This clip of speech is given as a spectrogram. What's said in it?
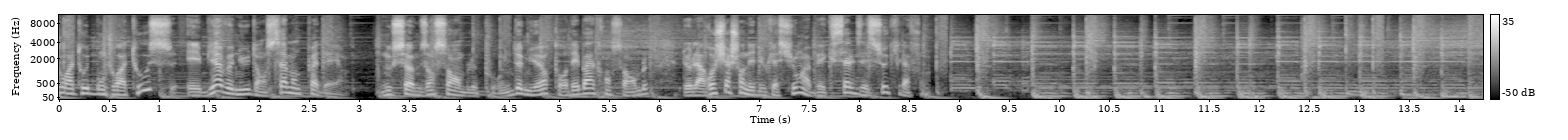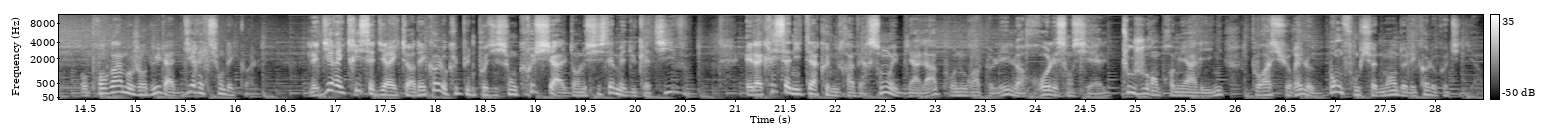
Bonjour à toutes, bonjour à tous et bienvenue dans Ça manque pas d'air. Nous sommes ensemble pour une demi-heure pour débattre ensemble de la recherche en éducation avec celles et ceux qui la font. Au programme aujourd'hui, la direction d'école. Les directrices et directeurs d'école occupent une position cruciale dans le système éducatif et la crise sanitaire que nous traversons est bien là pour nous rappeler leur rôle essentiel, toujours en première ligne, pour assurer le bon fonctionnement de l'école au quotidien.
